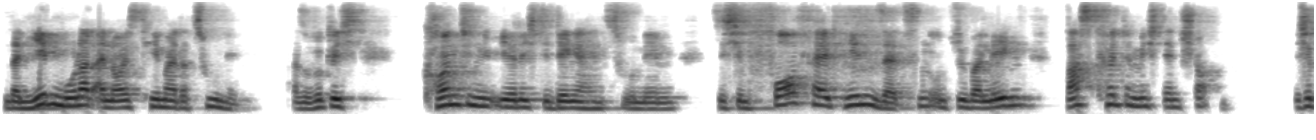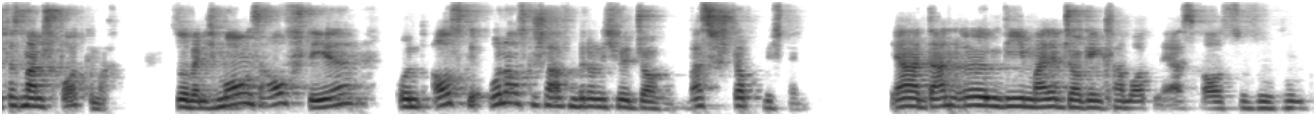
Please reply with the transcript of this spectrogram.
und dann jeden Monat ein neues Thema dazunehmen. Also wirklich kontinuierlich die Dinge hinzunehmen, sich im Vorfeld hinsetzen und zu überlegen, was könnte mich denn stoppen? Ich habe das mal im Sport gemacht. So, wenn ich morgens aufstehe und unausgeschlafen bin und ich will joggen, was stoppt mich denn? Ja, dann irgendwie meine Joggingklamotten erst rauszusuchen,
